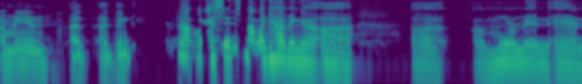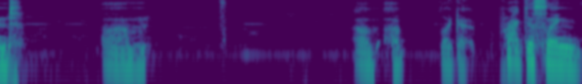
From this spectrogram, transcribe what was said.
I mean, I I think It's not like I said. It's not like having a a, a, a Mormon and um a, a like a practicing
